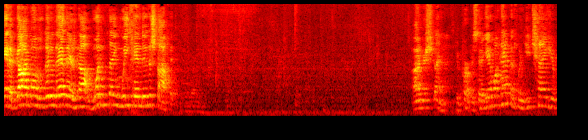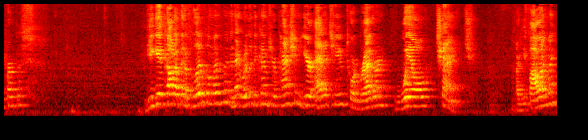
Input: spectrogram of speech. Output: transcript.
And if God wants to do that, there's not one thing we can do to stop it. I understand your purpose. Now, you know what happens when you change your purpose? If you get caught up in a political movement and that really becomes your passion, your attitude toward brethren will change. Are you following me?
